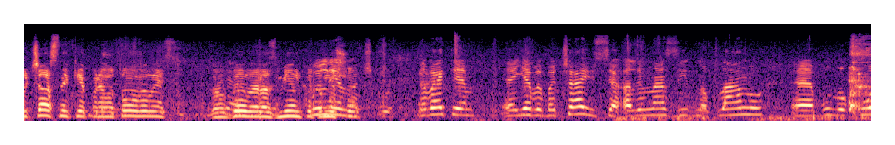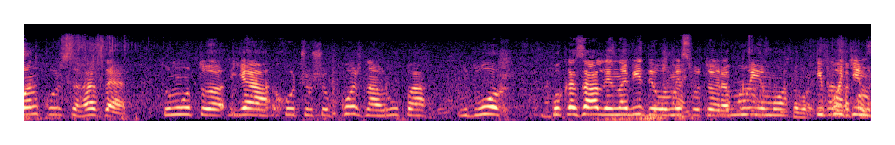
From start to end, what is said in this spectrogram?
Учасники приготувались, зробили розмінку, тому що Хвилиночку. Давайте е, я вибачаюся, але в нас згідно плану е, було конкурс газет. Тому то я хочу, щоб кожна група вдвох показали на відео, ми сфотографуємо, і потім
